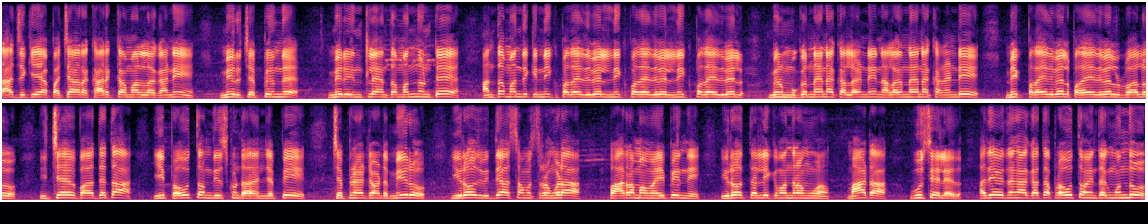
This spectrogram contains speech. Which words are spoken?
రాజకీయ ప్రచార కార్యక్రమాల్లో కానీ మీరు చెప్పిందే మీరు ఇంట్లో ఎంతమంది ఉంటే అంతమందికి నీకు పదహైదు వేలు నీకు పదహైదు వేలు నీకు పదహైదు వేలు. మీరు ముగ్గురినైనా కలండి నలుగురినైనా కనండి మీకు పదహైదు వేలు పదహైదు వేలు రూపాయలు ఇచ్చే బాధ్యత ఈ ప్రభుత్వం తీసుకుంటారని చెప్పి చెప్పినటువంటి మీరు ఈరోజు విద్యా సంవత్సరం కూడా ప్రారంభం అయిపోయింది. ఈరోజు తల్లికి వందనం మాట ఊసేయలేదు అదేవిధంగా గత ప్రభుత్వం ఇంతకుముందు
